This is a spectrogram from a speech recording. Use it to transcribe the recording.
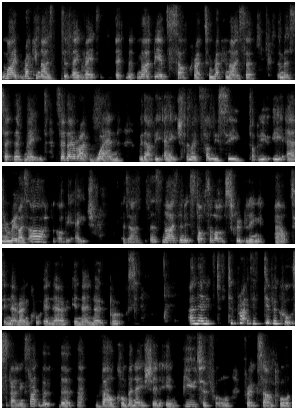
might recognize that they've made, it might be able to self-correct and recognize the, the mistake they've made. So they write when without the H, they might suddenly see W-E-N and realize, oh, I forgot the H. Uh, that's nice, and it stops a lot of scribbling out in their own in their in their notebooks. And then to practice difficult spellings, like the, the that vowel combination in beautiful, for example,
